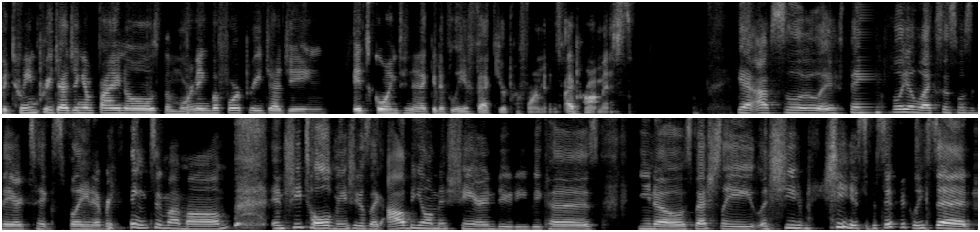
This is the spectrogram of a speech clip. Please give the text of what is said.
between prejudging and finals, the morning before prejudging, it's going to negatively affect your performance. I promise. Yeah, absolutely. Thankfully, Alexis was there to explain everything to my mom. and she told me she was like, "I'll be on Miss Sharon duty because you know, especially like she she specifically said,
